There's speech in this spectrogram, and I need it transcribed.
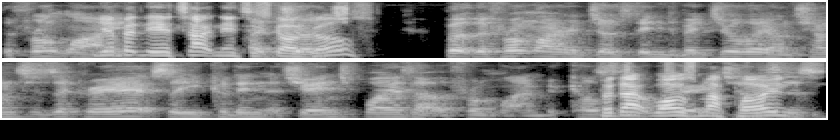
The front line, Yeah, but the attack needs to score judged- goals. But the front line are judged individually on chances they create, so you could interchange players out of the front line because. But that was my creating point.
